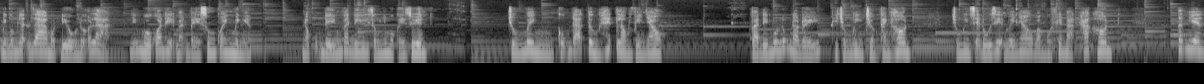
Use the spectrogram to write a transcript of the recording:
mình cũng nhận ra một điều nữa là những mối quan hệ bạn bè xung quanh mình á nó cũng đến và đi giống như một cái duyên. Chúng mình cũng đã từng hết lòng vì nhau. Và đến một lúc nào đấy thì chúng mình trưởng thành hơn. Chúng mình sẽ đối diện với nhau bằng một phiên bản khác hơn. Tất nhiên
